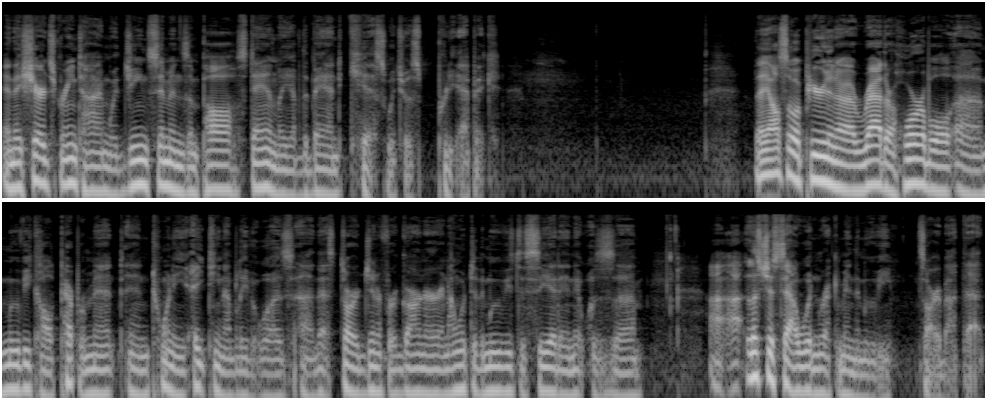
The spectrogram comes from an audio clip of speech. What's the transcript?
and they shared screen time with Gene Simmons and Paul Stanley of the band Kiss, which was pretty epic. They also appeared in a rather horrible uh, movie called Peppermint in 2018, I believe it was. Uh, that starred Jennifer Garner, and I went to the movies to see it, and it was. Uh, I, I, let's just say I wouldn't recommend the movie. Sorry about that.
